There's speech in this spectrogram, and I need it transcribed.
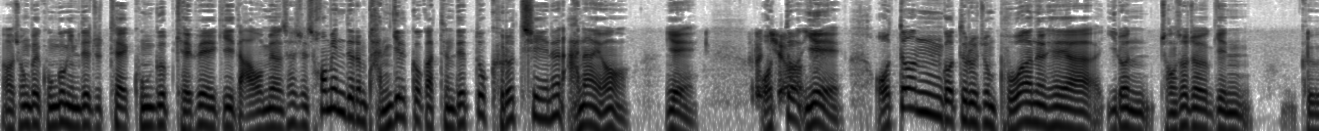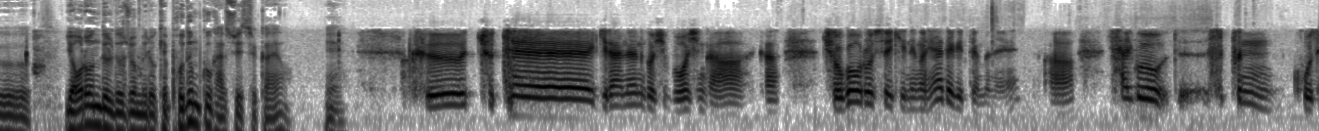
어, 정부의 공공임대주택 공급 계획이 나오면 사실 서민들은 반길 것 같은데 또 그렇지는 않아요. 예. 그렇죠. 어떤 예 어떤 것들을 좀 보완을 해야 이런 정서적인 그 여론들도 좀 이렇게 보듬고 갈 수 있을까요? 예. 그 주택이라는 것이 무엇인가? 그러니까 주거로서의 기능을 해야 되기 때문에 아, 살고 싶은 곳에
